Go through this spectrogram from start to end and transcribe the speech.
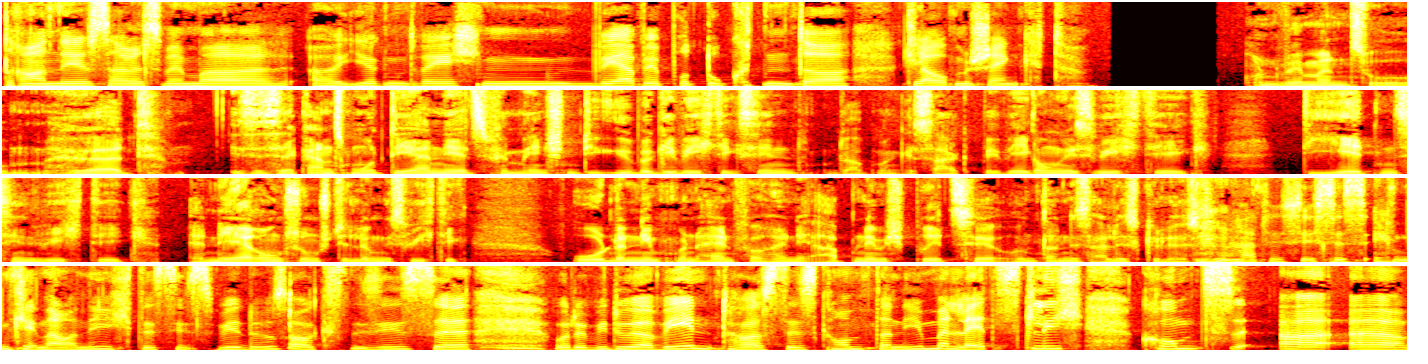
dran ist, als wenn man äh, irgendwelchen Werbeprodukten da Glauben schenkt. Und wenn man so hört, ist es ja ganz modern jetzt für Menschen, die übergewichtig sind. Da hat man gesagt, Bewegung ist wichtig, Diäten sind wichtig, Ernährungsumstellung ist wichtig. Oder nimmt man einfach eine Abnehmspritze und dann ist alles gelöst? Ja, das ist es eben genau nicht. Das ist, wie du sagst, das ist, äh, oder wie du erwähnt hast, es kommt dann immer, letztlich kommt, äh, äh,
